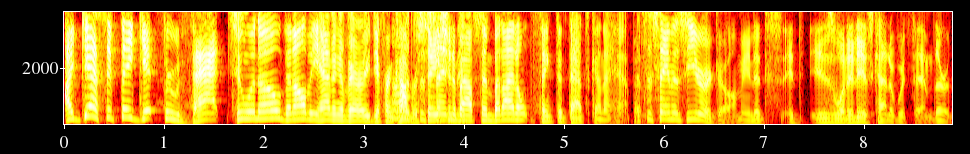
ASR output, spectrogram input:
I guess if they get through that 2 0, then I'll be having a very different No, the conversation same- about them, but I don't think that that's going to happen. It's the same as a year ago. I mean, it's it is what it is kind of with them. They're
